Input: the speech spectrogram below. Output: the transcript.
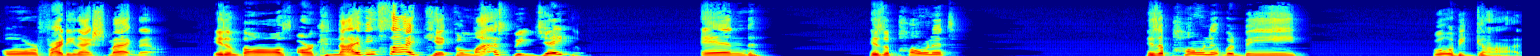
or Friday Night SmackDown. It involves our conniving sidekick from last week, Jacob, and his opponent. His opponent would be what would be God,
